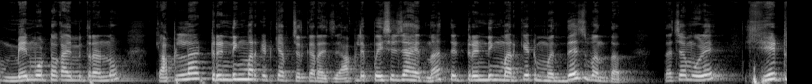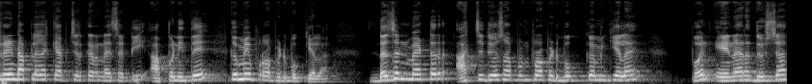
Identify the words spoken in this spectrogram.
मेन मोठं काय मित्रांनो? की आपल्याला ट्रेंडिंग मार्केट कॅप्चर करायचं आहे आपले पैसे जे आहेत ना ते ट्रेंडिंग मार्केटमध्येच बनतात. त्याच्यामुळे हे ट्रेंड आपल्याला कॅप्चर करण्यासाठी आपण इथे कमी प्रॉफिट बुक केला. डझंट मॅटर आजचे दिवस आपण प्रॉफिट बुक कमी केला आहे पण येणाऱ्या दिवसात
